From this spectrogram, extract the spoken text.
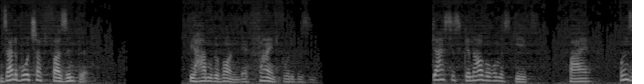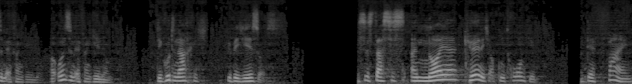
Und seine Botschaft war simpel. Wir haben gewonnen, der Feind wurde besiegt das ist genau, worum es geht bei unserem Evangelium. Bei unserem Evangelium. Die gute Nachricht über Jesus. Es ist, dass es ein neuer König auf dem Thron gibt. Und der Feind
